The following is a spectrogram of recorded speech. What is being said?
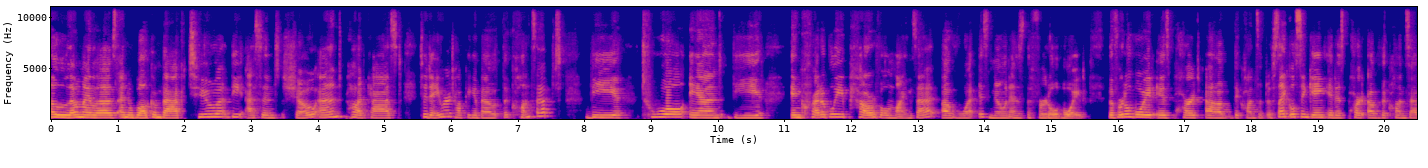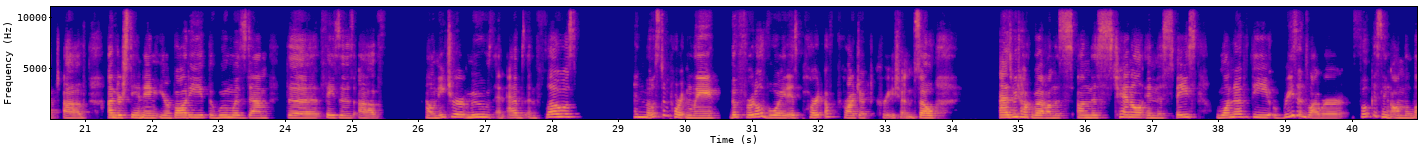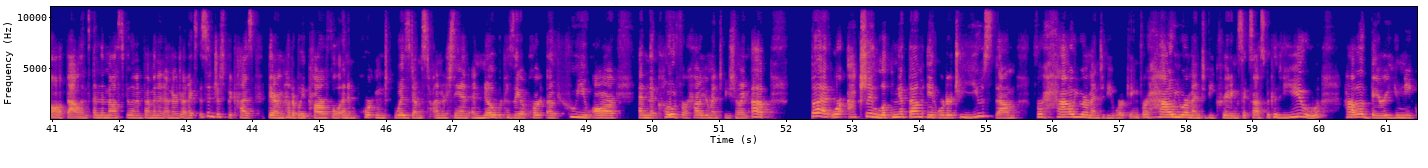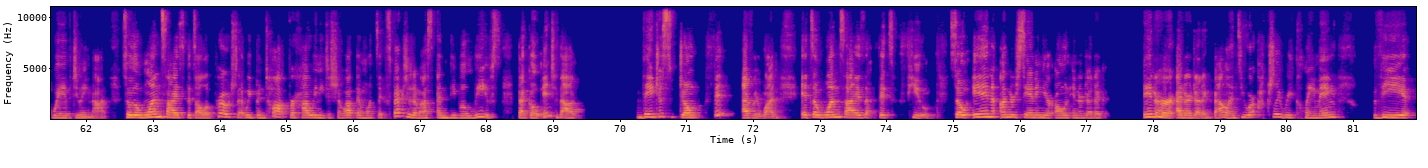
Hello, my loves, and welcome back to the Essence Show and podcast. Today, we're talking about the concept, the tool, and the incredibly powerful mindset of what is known as the fertile void. The fertile void is part of the concept of cycle syncing. It is part of the concept of understanding your body, the womb wisdom, the phases of how nature moves and ebbs and flows and most importantly, the fertile void is part of project creation. So as we talk about on this on this channel in this space, one of the reasons why we're focusing on the law of balance and the masculine and feminine energetics isn't just because they're incredibly powerful and important wisdoms to understand and know because they are part of who you are and the code for how you're meant to be showing up, but we're actually looking at them in order to use them for how you are meant to be working, for how you are meant to be creating success, because you have a very unique way of doing that. So, the one size fits all approach that we've been taught for how we need to show up and what's expected of us and the beliefs that go into that, they just don't fit everyone. It's a one size that fits few. So, in understanding your own energetic inner energetic balance, you are actually reclaiming the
